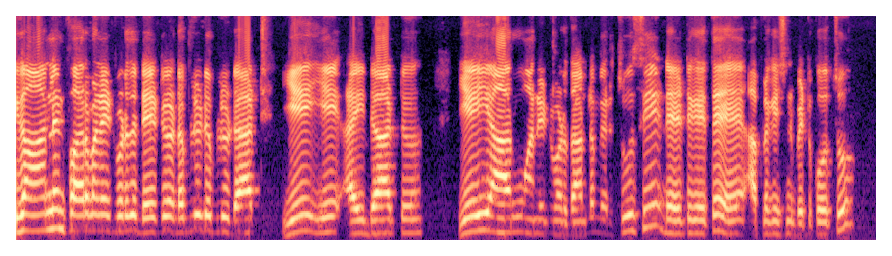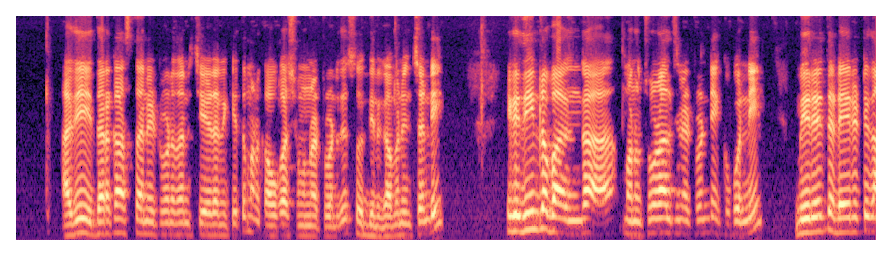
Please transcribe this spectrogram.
ఇక ఆన్లైన్ ఫార్మ్ అనేటువంటిది డైరెక్ట్గా WWW dot AAI dot AERO అనేటువంటి దాంట్లో మీరు చూసి డైరెక్ట్గా అయితే అప్లికేషన్ పెట్టుకోవచ్చు. అది దరఖాస్తు అనేటువంటి దాన్ని చేయడానికి అయితే మనకు అవకాశం ఉన్నటువంటిది. సో దీన్ని గమనించండి. ఇక దీంట్లో భాగంగా మనం చూడాల్సినటువంటి ఇంక కొన్ని మీరైతే డైరెక్ట్గా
